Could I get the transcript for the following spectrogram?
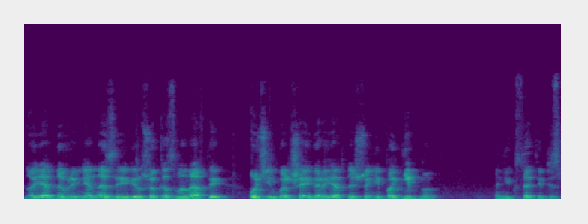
Но я одновременно заявил, что космонавты очень большая вероятность, что они погибнут. Они, кстати, без,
